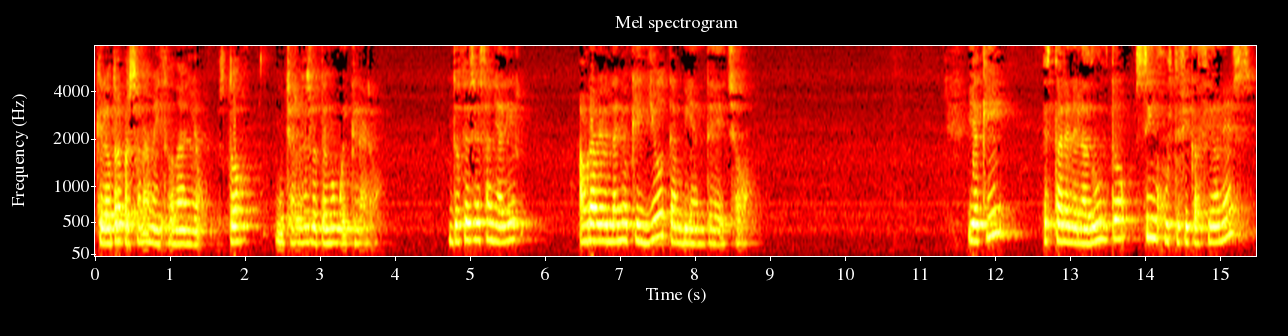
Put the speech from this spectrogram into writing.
que la otra persona me hizo daño. Esto muchas veces lo tengo muy claro. Entonces es añadir, ahora veo el daño que yo también te he hecho. Y aquí estar en el adulto sin justificaciones,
